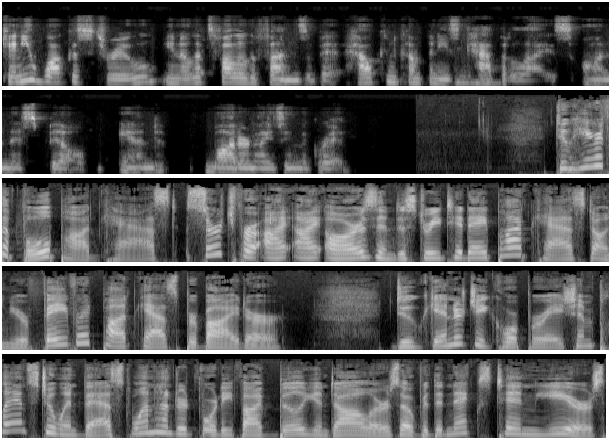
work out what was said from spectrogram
can you walk us through? You know, let's follow the funds a bit. How can companies mm-hmm. capitalize on this bill and modernizing the grid? To hear the full podcast, search for IIR's Industry Today podcast on your favorite podcast provider. Duke Energy Corporation plans to invest $145 billion over the next 10 years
